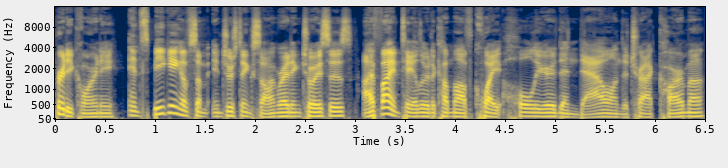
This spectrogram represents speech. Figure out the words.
Pretty corny. And speaking of some interesting songwriting choices, I find Taylor to come off quite holier than thou on the track Karma.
